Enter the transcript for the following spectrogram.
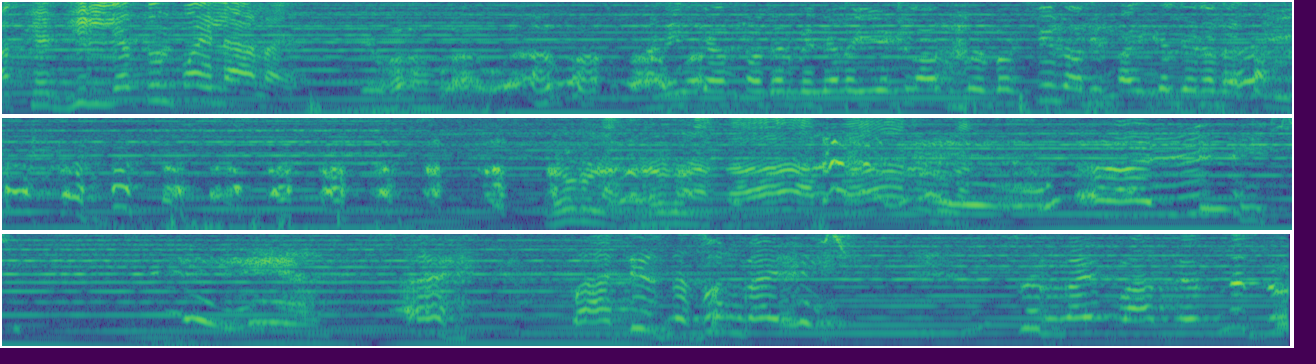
अख्ख्या जिल्ह्यातून पहिला आलाय. आणि शासनातर्फे त्याला एक लाख रुपये बक्षीस आणि सायकल देण्यात आली. रडू नका रडू नका आपा रडू नका. आई आई, पाहतीस ना सुनबाई? सुनबाई पाहतेस ना तू?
